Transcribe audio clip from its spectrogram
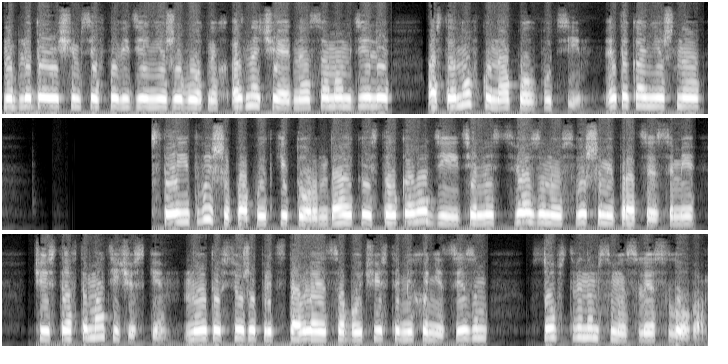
наблюдающимся в поведении животных, означает на самом деле остановку на полпути. Это, конечно, стоит выше попытки Торндайка истолковать деятельность, связанную с высшими процессами, чисто автоматически, но это все же представляет собой чистый механицизм в собственном смысле слова.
